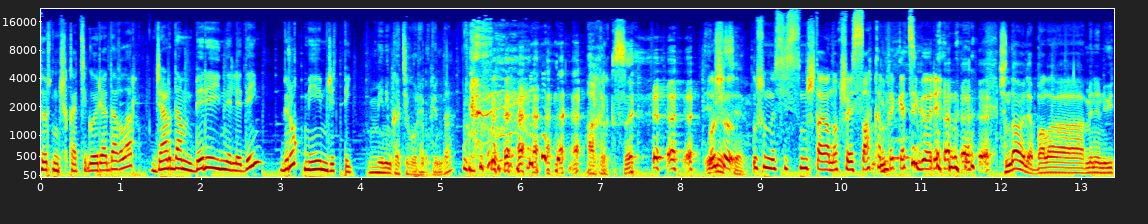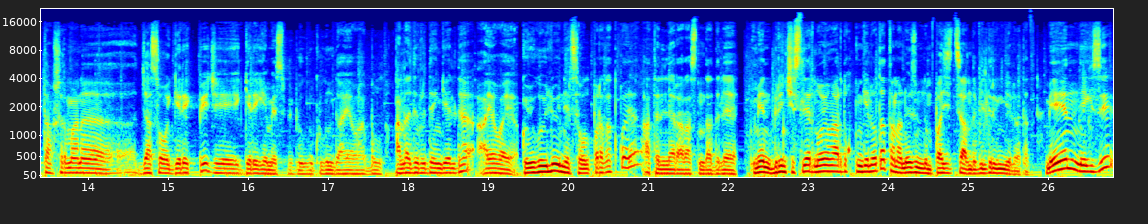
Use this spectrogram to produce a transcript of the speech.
төртүнчү категориядагылар. Жардам берейин эле дейм бирок мээм жетпейт. Менин категориям экен да. Акыркысы. Ушу ушуну сиз сунуштаган окшойсуз акыркы категорияны. Чындап эле бала менен үй тапшырманы жасоо керекпи же керек эмеспи? Бүгүнкү күндө аябай бул кандайдыр бир деңгээлде аябай көйгөйлүү нерсе болуп баратат го э? Ата энелер арасында деле мен биринчи силердин оюңарды уккум келип атат анан өзүмдүн позициямды билдиргим келип атат. Мен негизи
